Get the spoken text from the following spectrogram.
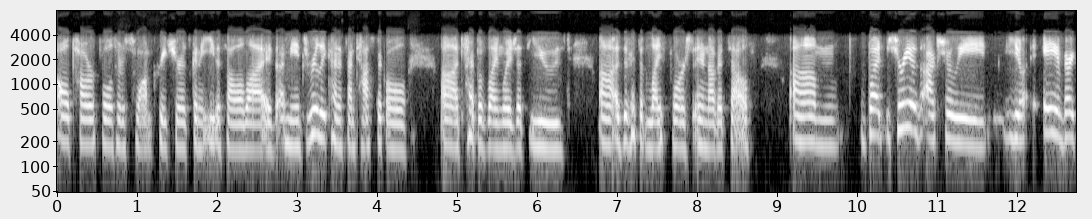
all powerful sort of swamp creature that's going to eat us all alive. I mean, it's really kind of fantastical uh, type of language that's used uh, as if it's a life force in and of itself. Um, but Sharia is actually, you know, a, a very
